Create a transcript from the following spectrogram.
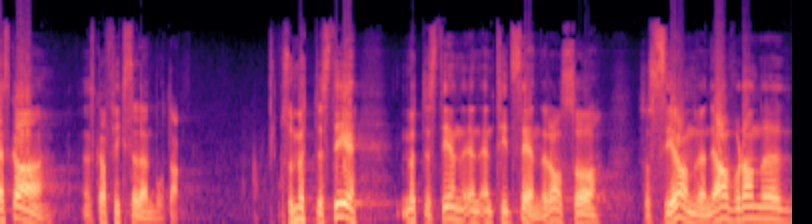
jeg skal, jeg skal fikse den bota. Og Så møttes de, møttes de en, en, en, tid senere, og så, så sier han vennen ja, hvordan eh,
